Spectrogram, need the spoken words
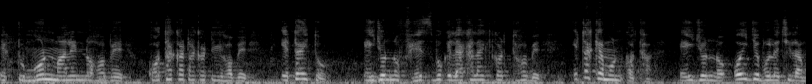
একটু মন মালিন্য হবে, কথা কাটাকাটি হবে, এটাই তো। এই জন্য ফেসবুকে লেখালেখি করতে হবে, এটা কেমন কথা? এই জন্য ওই যে বলেছিলাম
